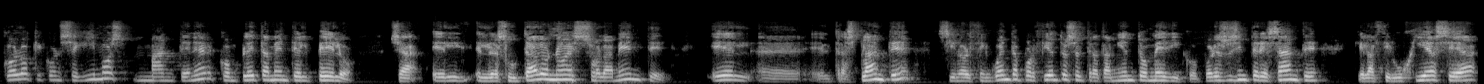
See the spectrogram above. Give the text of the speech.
con lo que conseguimos mantener completamente el pelo. O sea, el, resultado no es solamente el, eh, el trasplante, sino el 50% es el tratamiento médico. Por eso es interesante que la cirugía sea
